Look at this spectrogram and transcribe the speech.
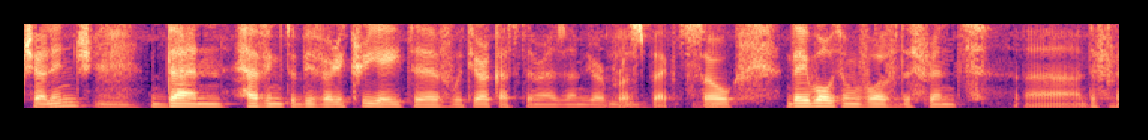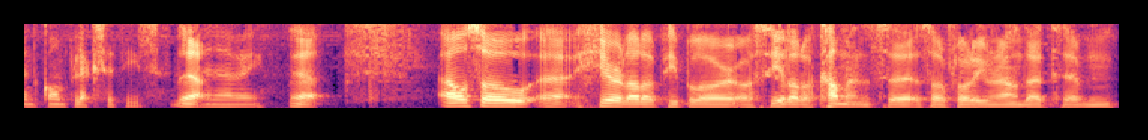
challenge Mm. than having to be very creative with your customers and your Mm. prospects. So they both involve different uh, different complexities Yeah. in a way. Yeah. I also uh, hear a lot of people or, or see a lot of comments uh, sort of floating around that um,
